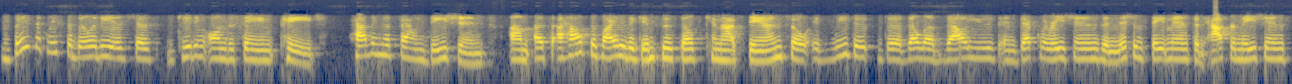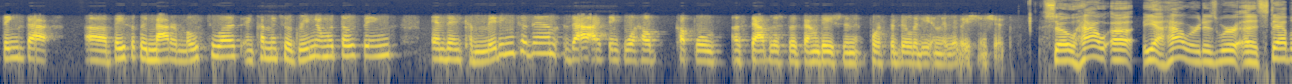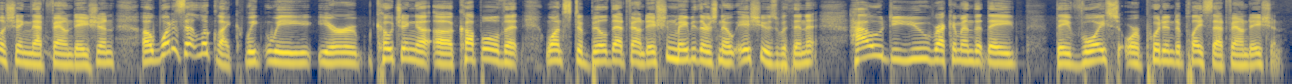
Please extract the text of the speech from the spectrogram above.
basically stability is just getting on the same page, having a foundation. Um, a, a house divided against itself cannot stand. So if we de- develop values and declarations and mission statements and affirmations, things that uh, basically matter most to us and come into agreement with those things and then committing to them, that I think will help couples establish the foundation for stability in their relationship. So how, uh, yeah, Howard, as we're establishing that foundation, uh, what does that look like? We, we, you're coaching a, a, couple that wants to build that foundation. Maybe there's no issues within it. How do you recommend that they, they voice or put into place that foundation?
